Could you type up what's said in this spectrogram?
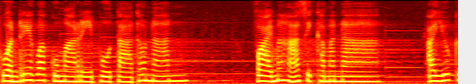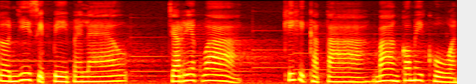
ควรเรียกว่ากุมารีภูตาเท่านั้น ฝ่ายมหาสิกขมนา อายุเกิน 20 ปีไปแล้ว จะเรียกว่า คิหิกตาบ้างก็ไม่ควร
